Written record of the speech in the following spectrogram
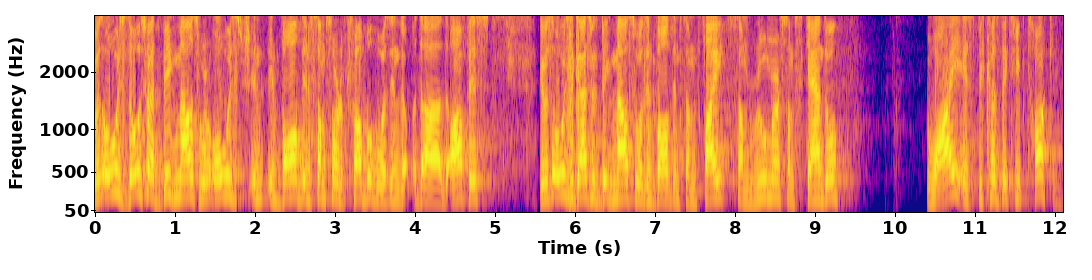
It was always those who had big mouths who were always in, involved in some sort of trouble, who was in the, the, the office. It was always the guys with big mouths who was involved in some fight, some rumor, some scandal. Why? It's because they keep talking.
